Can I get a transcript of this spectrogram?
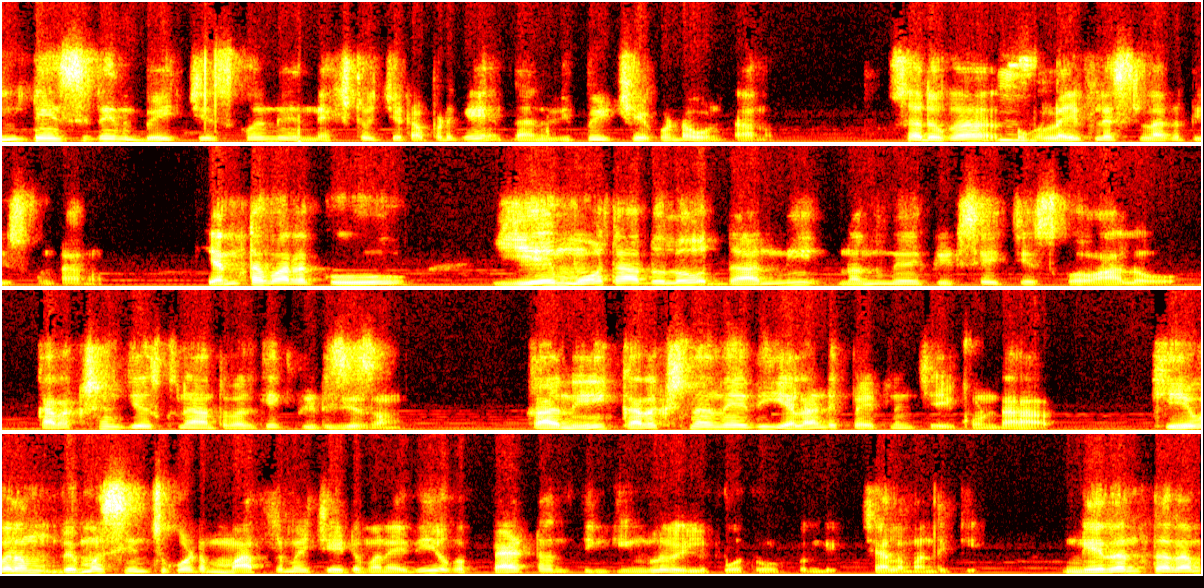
ఇంటెన్సిటీని బేస్ చేసుకొని నేను నెక్స్ట్ వచ్చేటప్పటికే దాన్ని రిపీట్ చేయకుండా ఉంటాను సో అదొక. ఒక లైఫ్ లెస్ లాగా తీసుకుంటాను ఎంతవరకు ఏ మోతాదులో దాన్ని నన్ను నేను క్రిటిసైజ్ చేసుకోవాలో కరెక్షన్ చేసుకునేంతవరకే క్రిటిసిజం. కానీ కరెక్షన్ అనేది ఎలాంటి ప్రయత్నం చేయకుండా కేవలం విమర్శించుకోవడం మాత్రమే చేయడం అనేది ఒక ప్యాటర్న్ థింకింగ్లో వెళ్ళిపోతూ ఉంటుంది చాలా మందికి. నిరంతరం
